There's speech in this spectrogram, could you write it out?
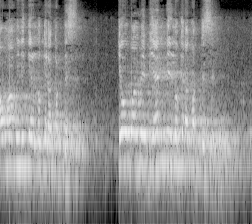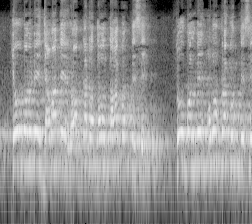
আওয়ামী লীগের লোকেরা করতেছে, কেউ বলবে বিএনপির লোকেরা করতেছে, কেউ বলবে জামাতের রক কাটা দল তারা করতেছে, কেউ বলবে অমকরা করতেছে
